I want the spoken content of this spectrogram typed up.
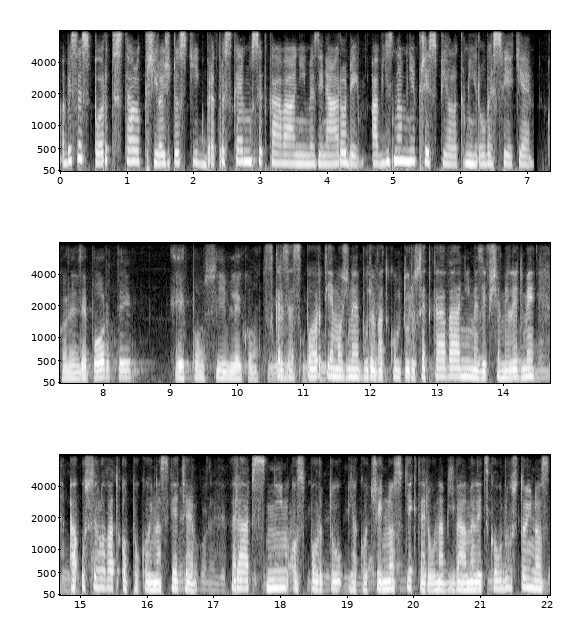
aby se sport stal příležitostí k bratrskému setkávání mezi národy a významně přispěl k míru ve světě. Skrze sport je možné budovat kulturu setkávání mezi všemi lidmi a usilovat o pokoj na světě. Rád s ním o sportu jako činnosti, kterou nabýváme lidskou důstojnost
